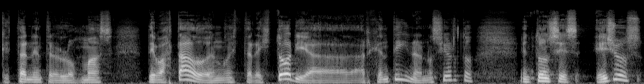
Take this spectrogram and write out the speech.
están entre los más devastados en nuestra historia argentina, ¿no es cierto? Entonces, ellos,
